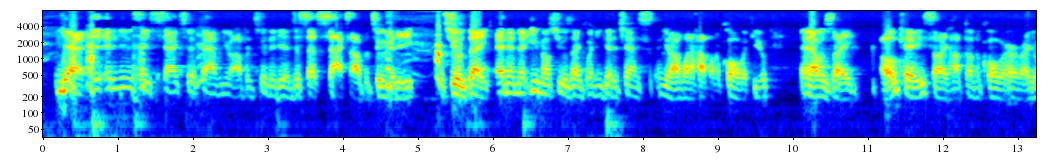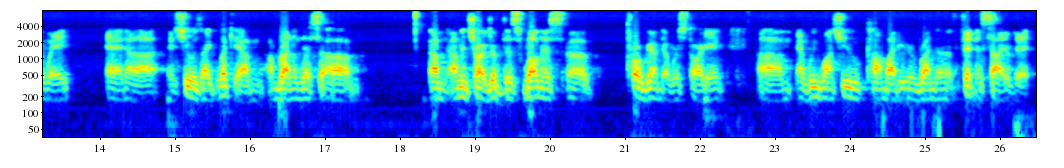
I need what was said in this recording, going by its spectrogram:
yeah, it, it, didn't even say Saks Fifth Avenue opportunity. It just says Saks opportunity. and she was like, and in the email she was like, when you get a chance, you know, I want to hop on a call with you. And I was like, okay. So I hopped on a call with her right away. And, uh, and she was like, look, I'm, I'm running this, um, I'm, I'm in charge of this wellness, uh, program that we're starting. Um, and we want you, Con Body, to run the fitness side of it.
